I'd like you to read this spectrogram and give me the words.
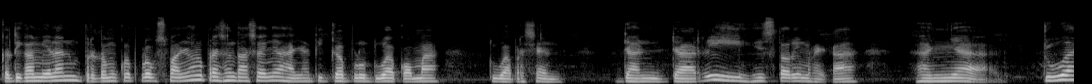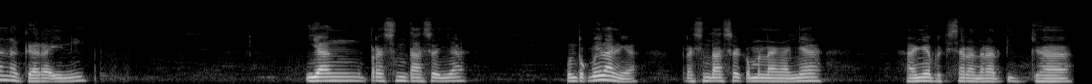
Ketika Milan bertemu klub-klub Spanyol, presentasenya hanya 32,2 persen. Dan dari histori mereka, hanya dua negara ini yang presentasenya untuk Milan ya presentase kemenangannya hanya berkisar antara 30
